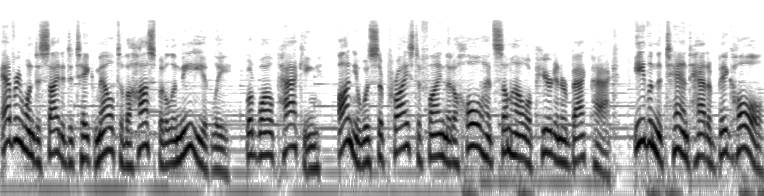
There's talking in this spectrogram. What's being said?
everyone decided to take Mel to the hospital immediately. But while packing, Anya was surprised to find that a hole had somehow appeared in her backpack. Even the tent had a big hole.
